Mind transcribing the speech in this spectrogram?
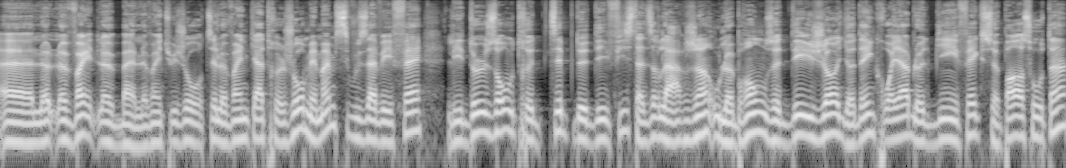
euh, le, 20, le, ben, le 28 jours, le 24 jours, mais même si vous avez fait les deux autres types de défis, c'est-à-dire l'argent ou le bronze, déjà, il y a d'incroyables bienfaits qui se passent autant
